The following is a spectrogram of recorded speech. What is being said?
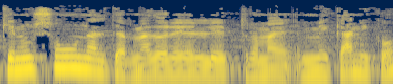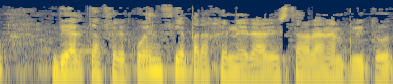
quien usó un alternador electromecánico de alta frecuencia para generar esta gran amplitud.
